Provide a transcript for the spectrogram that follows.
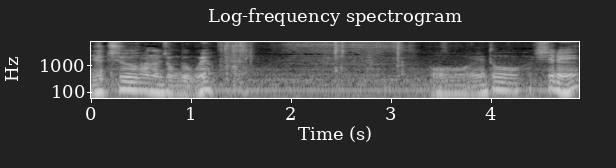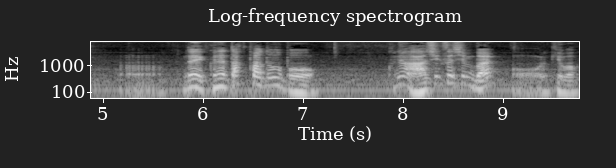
유추하는 정도고요. 어, 얘도 확실히 어, 근데 그냥 딱 봐도 뭐 그냥 아식스 신발 어, 이렇게 막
